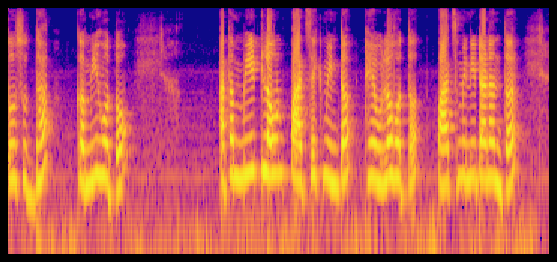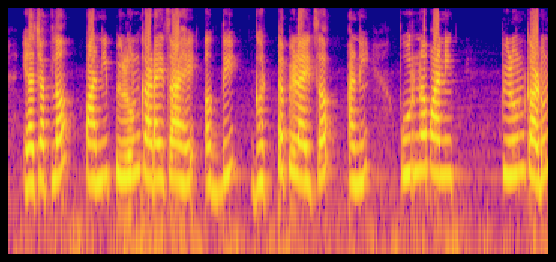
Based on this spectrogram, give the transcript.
तो सुद्धा कमी होतो. आता मीठ लावून पाच एक मिनटं ठेवलं होतं. पाच मिनिटानंतर याच्यातलं पाणी पिळून काढायचं आहे. अगदी घट्ट पिळायचं आणि पूर्ण पाणी पिळून काढून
